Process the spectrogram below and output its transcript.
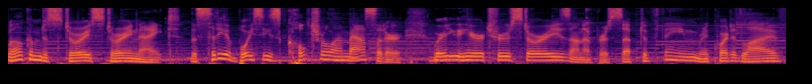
Welcome to Story Story Night, the city of Boise's cultural ambassador, where you hear true stories on a perceptive theme recorded live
